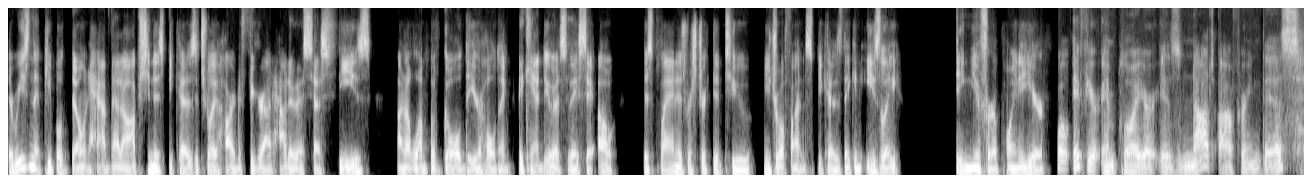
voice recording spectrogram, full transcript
The reason that people don't have that option is because it's really hard to figure out how to assess fees on a lump of gold that you're holding. They can't do it. So they say, oh, this plan is restricted to mutual funds because they can easily ding you for a point a year. Well, if your employer is not offering this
